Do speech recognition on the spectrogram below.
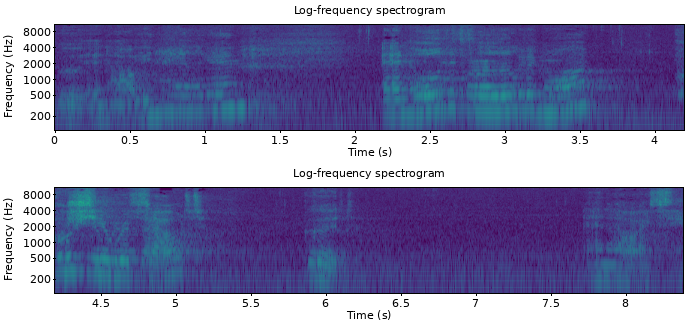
Good. And now inhale again. And hold it for a little bit more. Push your ribs out. Good. And now exhale.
